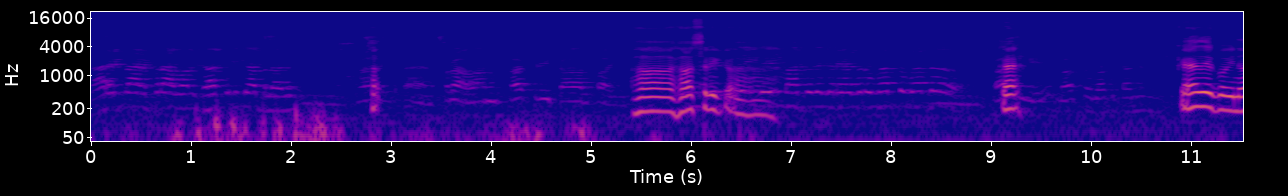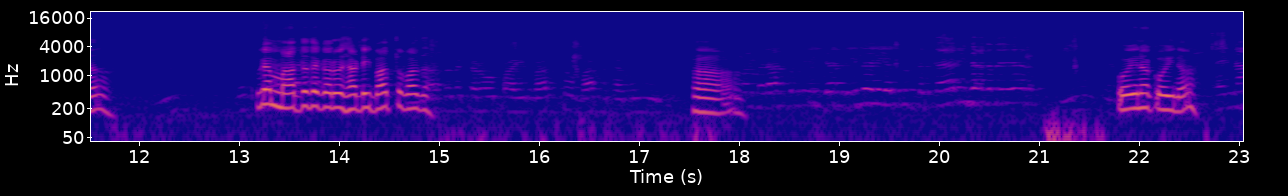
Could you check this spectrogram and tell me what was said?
ਸਾਰੇ ਭੈਣ ਭਰਾਵਾਂ ਨੂੰ ਸਤਿ ਸ੍ਰੀ ਅਕਾਲ ਬੁਲਾ ਦੇ ਭੈਣ ਭਰਾਵਾਂ ਨੂੰ ਸਤਿ ਸ੍ਰੀ ਅਕਾਲ ਭਾਈ ਹਾਂ, ਸਤਿ ਸ੍ਰੀ ਅਕਾਲ। ਮਦਦ ਕਰਿਆ ਕਰੋ ਵੱਧ ਤੋਂ ਵੱਧ ਕਹਿ ਵੱਧ ਤੋਂ ਵੱਧ ਕਰਨੀ ਕਹਿ ਦੇ ਕੋਈ ਨਾ। ਤੂੰ ਕਹ ਮਦਦ ਕਰੋ ਸਾਡੀ ਵੱਧ ਤੋਂ ਵੱਧ। ਮਦਦ ਕਰੋ ਭਾਈ ਵੱਧ ਤੋਂ ਵੱਧ ਸਾਡੀ ਹਾਂ। ਮੇਰਾ ਭਤੀਜਾ ਦੀਦਾ ਹੀ ਆ, ਤੂੰ ਤਾਂ ਕਹਿ ਨਹੀਂ ਸਕਦੇ ਯਾਰ ਕੋਈ ਨਾ ਕੋਈ ਨਾ। ਇੰਨਾ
